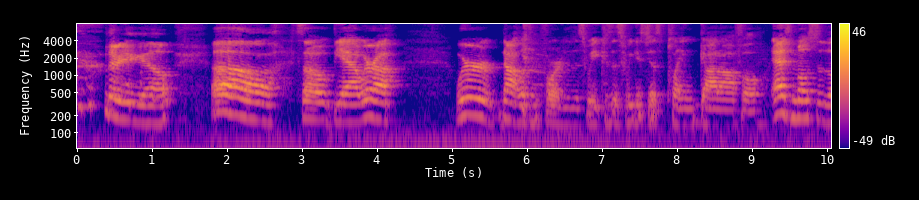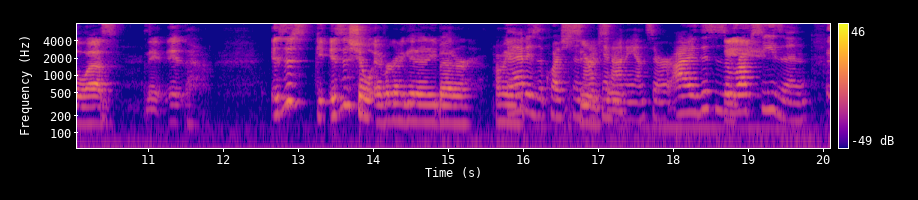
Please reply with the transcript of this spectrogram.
there you go. Oh, so yeah, we're uh, we're not looking forward to this week because this week is just plain god awful. As most of the last, it, it, is this is this show ever going to get any better? I mean, that is a question seriously. I cannot answer. I this is a eh, rough season. Eh,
